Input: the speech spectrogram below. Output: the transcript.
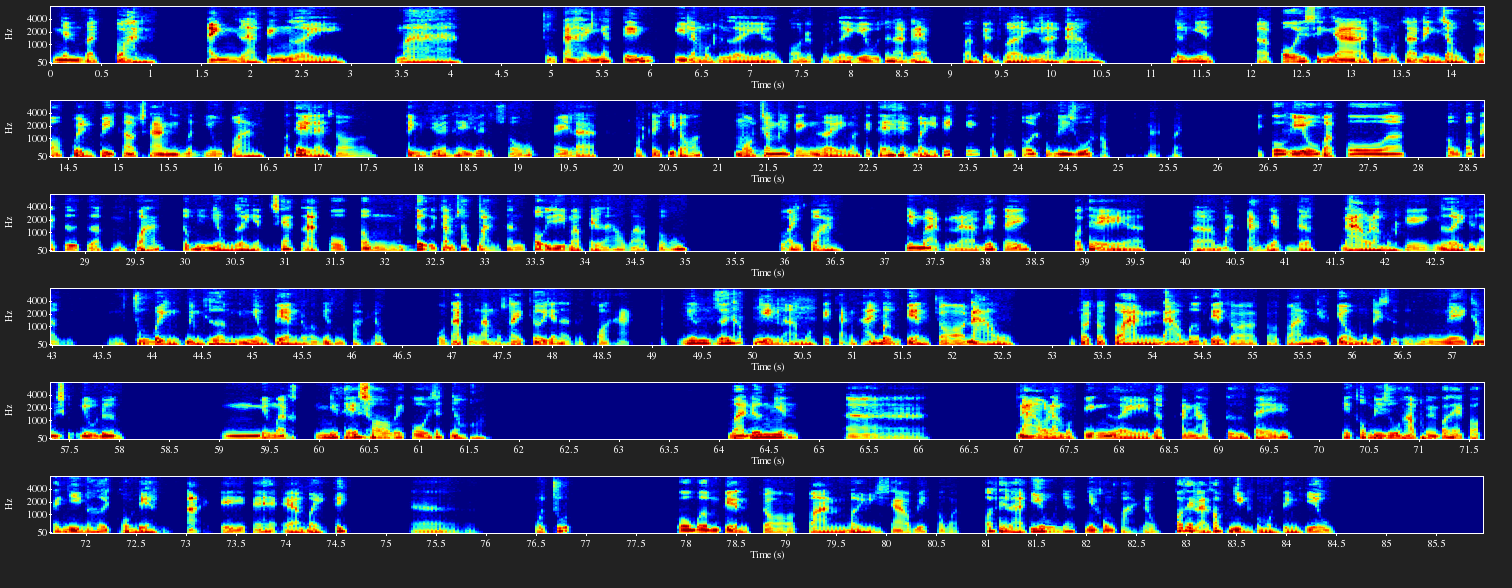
nhân vật Toàn. Anh là cái người mà chúng ta hay nhắc đến khi là một người ờ, có được một người yêu rất là đẹp và tuyệt vời như là Đào. Đương nhiên, ờ, cô ấy sinh ra ở trong một gia đình giàu có, quyền quý cao sang nhưng vẫn yêu Toàn. Có thể là do tình duyên hay duyên số hay là một cái gì đó. Một trong những cái người mà cái thế hệ 7X ấy của chúng tôi không đi du học chẳng hạn vậy. Thì cô yêu và cô uh, không có cái tư tưởng thoáng giống như nhiều người nhận xét là cô không tự chăm sóc bản thân tội gì mà phải lao vào chỗ chỗ anh Toàn. Nhưng bạn à, biết đấy có thể uh, bạn cảm nhận được Đào là một cái người rất là trung bình bình thường nhưng nhiều tiền đúng không? Nhưng không phải đâu. Cô ta cũng là một tay chơi rất là khó hạn. Nhưng dưới góc nhìn là một cái trạng thái bơm tiền cho Đào cho cho toàn đào bơm tiền cho cho toàn như kiểu một cái sự nghe trong cái sự yêu đương nhưng mà như thế so với cô ấy rất nhỏ. Và đương nhiên à, đào là một cái người được ăn học tử tế nhưng không đi du học nên có thể có cái nhìn nó hơi cổ điển tại cái thế hệ à, 7x à, một chút. Cô bơm tiền cho toàn bởi vì sao biết không ạ? Có thể là yêu nhá nhưng không phải đâu. Có thể là góc nhìn của một tình yêu.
